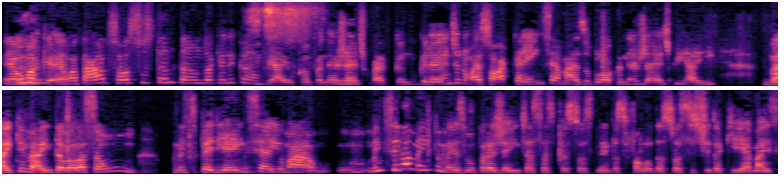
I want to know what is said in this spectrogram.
É uma, uhum. Ela tá só sustentando aquele campo. E aí o campo energético vai ficando grande, não é só a crença, é mais o bloco energético, e aí vai que vai. Então elas são uma experiência e uma, um ensinamento mesmo pra gente, essas pessoas que nem você falou da sua assistida que é mais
